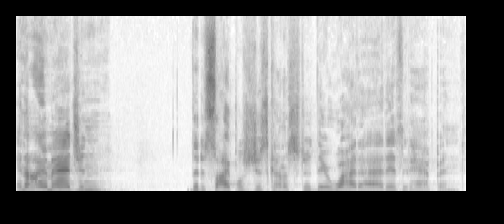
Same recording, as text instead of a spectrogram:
And I imagine the disciples just kind of stood there wide eyed as it happened.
